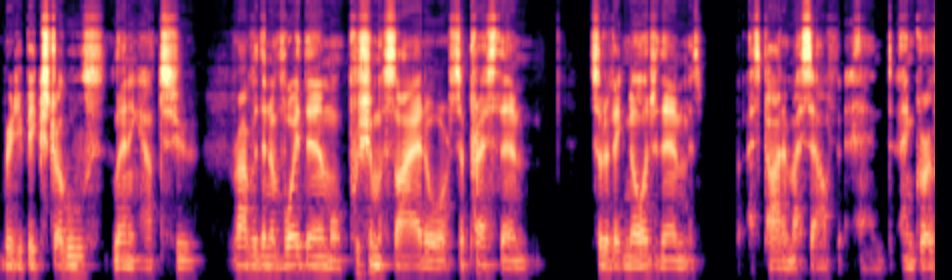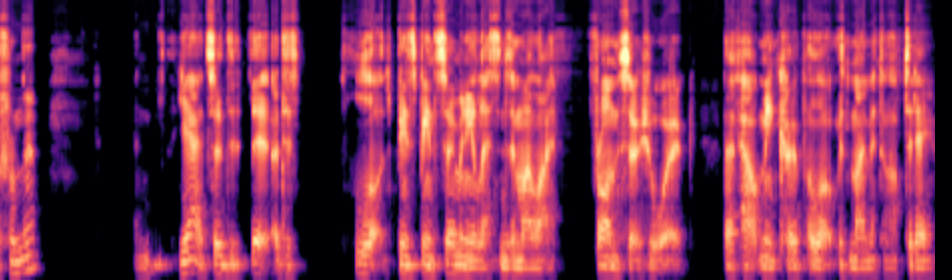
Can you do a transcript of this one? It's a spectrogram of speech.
really big struggles, learning how to rather than avoid them or push them aside or suppress them, sort of acknowledge them as as part of myself and and grow from them. And yeah, so the, the, lots, been, been so many lessons in my life from social work that have helped me cope a lot with my mental health today.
